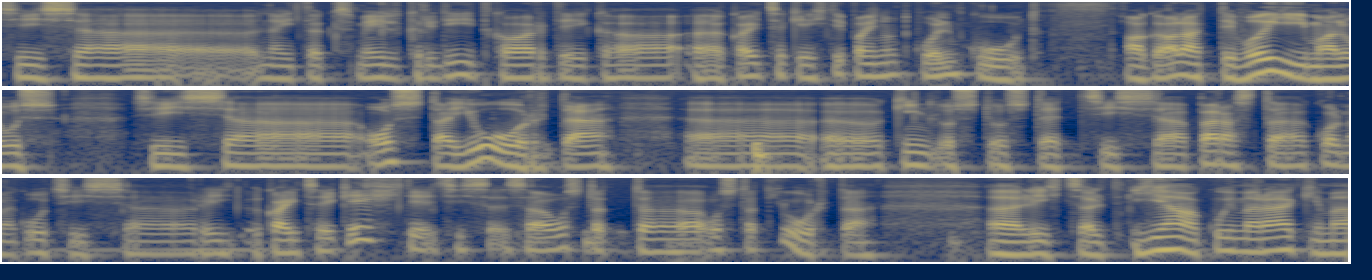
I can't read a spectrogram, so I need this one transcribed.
siis äh, näiteks meil krediitkaardiga äh, kaitse kehtib ainult kolm kuud aga alati võimalus siis äh, osta juurde äh, äh kindlustust, et siis pärast kolme kuud siis kaitse ei kehti, et siis sa ostad ostad juurde lihtsalt. Ja kui me räägime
